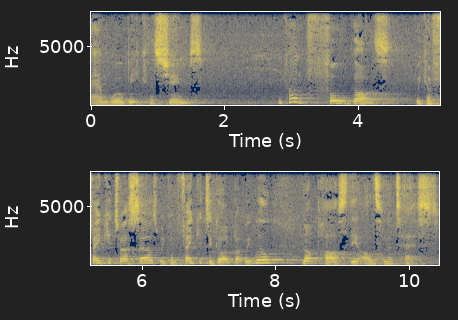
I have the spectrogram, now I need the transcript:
and will be consumed. You can't fool God. We can fake it to ourselves, we can fake it to God, but we will not pass the ultimate test.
